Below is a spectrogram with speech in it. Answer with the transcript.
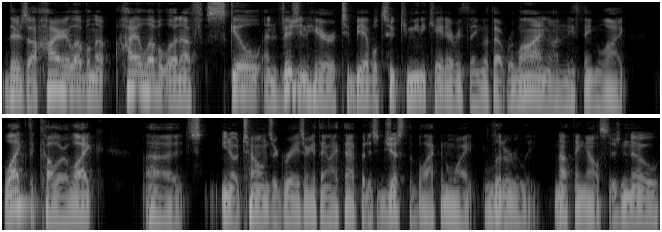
there's a higher level high level enough skill and vision here to be able to communicate everything without relying on anything like like the color, like uh, you know, tones or grays or anything like that. But it's just the black and white, literally nothing else. There's no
